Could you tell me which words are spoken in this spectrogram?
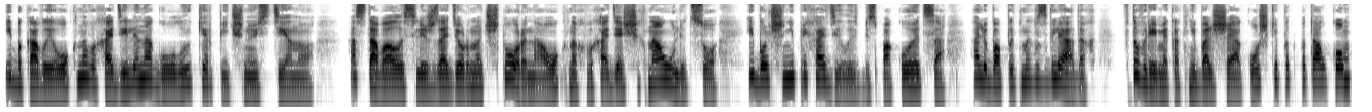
и боковые окна выходили на голую кирпичную стену. Оставалось лишь задернуть шторы на окнах, выходящих на улицу, и больше не приходилось беспокоиться о любопытных взглядах, в то время как небольшие окошки под потолком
